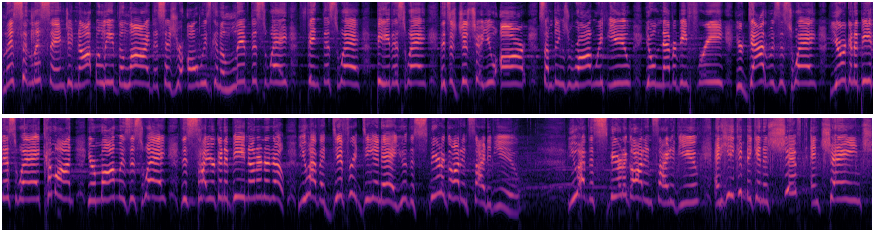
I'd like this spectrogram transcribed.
Listen, listen, do not believe the lie that says you're always gonna live this way, think this way, be this way. This is just who you are. Something's wrong with you. You'll never be free. Your dad was this way. You're gonna be this way. Come on, your mom was this way. This is how you're gonna be. No, no, no, no. You have a different DNA. You have the Spirit of God inside of you. You have the Spirit of God inside of you, and He can begin to shift and change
